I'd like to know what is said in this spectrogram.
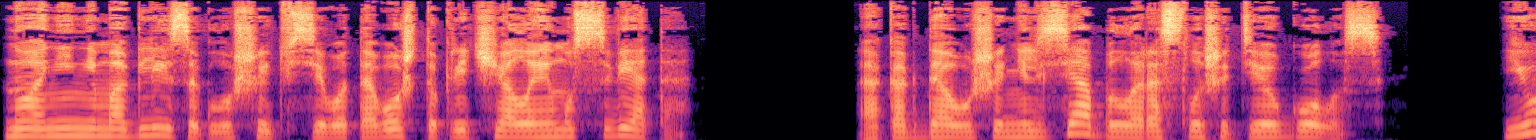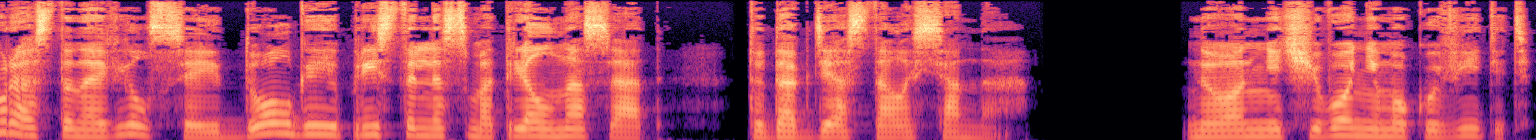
но они не могли заглушить всего того, что кричала ему Света. А когда уже нельзя было расслышать ее голос, Юра остановился и долго и пристально смотрел назад, туда, где осталась она. Но он ничего не мог увидеть,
